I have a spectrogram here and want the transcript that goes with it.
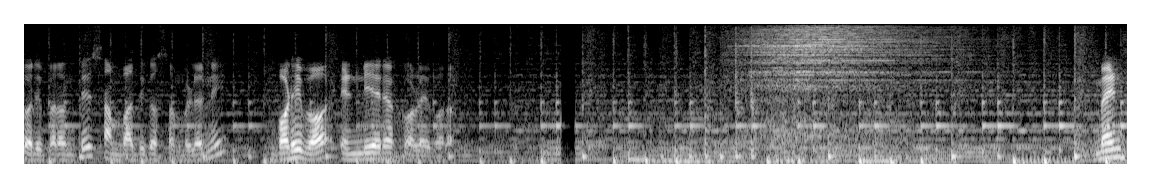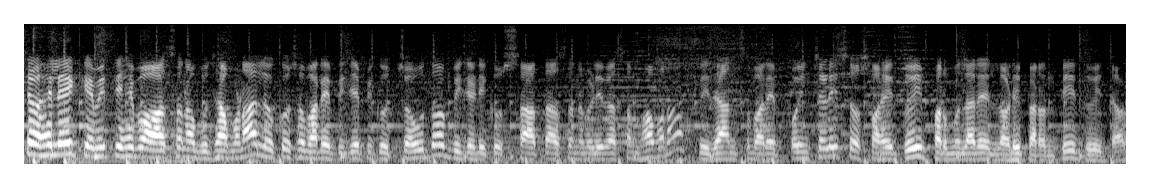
କରିପାରନ୍ତି ସାମ୍ବାଦିକ ସମ୍ମିଳନୀ। ବଢ଼ିବ ଏନ୍ଡିଏର କଳେବର। ମେଣ୍ଟ ହେଲେ କେମିତି ହେବ ଆସନ ବୁଝାମଣା ଲୋକସଭାରେ ବିଜେପିକୁ ଚଉଦ ବିଜେଡିକୁ ସାତ ଆସନ ମିଳିବା ସମ୍ଭାବନା ବିଧାନସଭାରେ ପଇଁଚାଳିଶ ଓ ଶହେ ଦୁଇ ଫର୍ମୁଲାରେ ଲଢ଼ିପାରନ୍ତି ଦୁଇ ଦଳ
